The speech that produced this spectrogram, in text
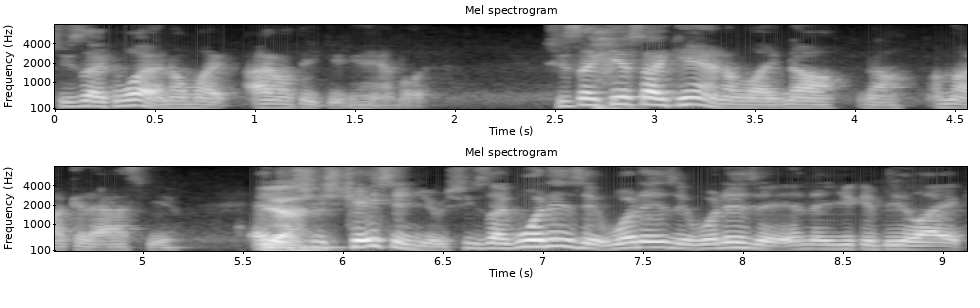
She's like, what? And I'm like, I don't think you can handle it. She's like, yes, I can. I'm like, no, no, I'm not going to ask you. And Yeah. then she's chasing you. She's like, what is it? What is it? What is it? And then you can be like,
